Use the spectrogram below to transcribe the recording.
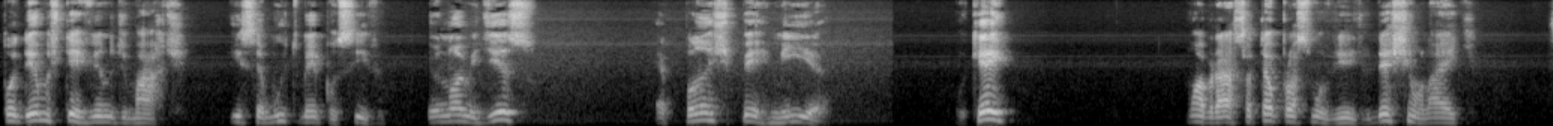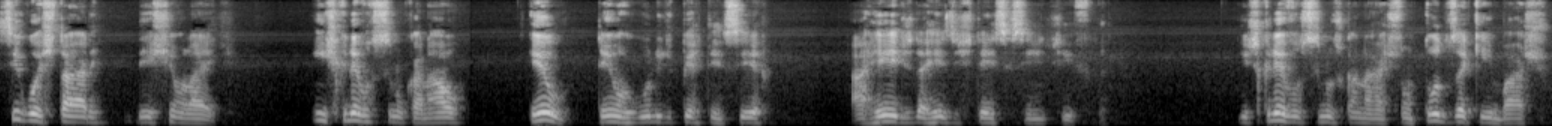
podemos ter vindo de Marte. Isso é muito bem possível. E o nome disso é panspermia. Ok? Um abraço, até o próximo vídeo. Deixem um like. Se gostarem, deixem um like. Inscrevam-se no canal. Eu tenho orgulho de pertencer à rede da resistência científica. Inscrevam-se nos canais, estão todos aqui embaixo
